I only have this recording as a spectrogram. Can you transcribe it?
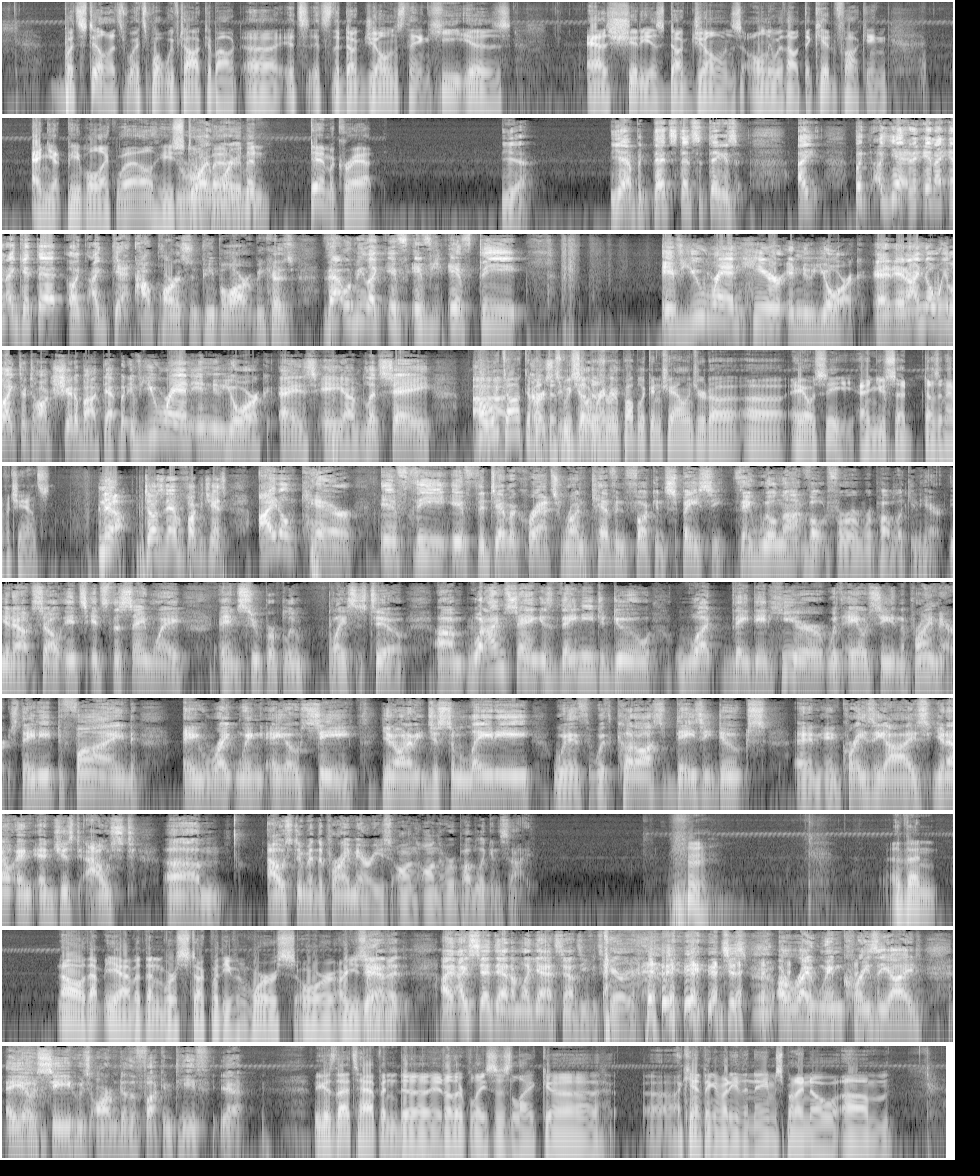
but still, it's it's what we've talked about. Uh, it's it's the Doug Jones thing. He is as shitty as Doug Jones, only without the kid fucking. And yet people are like, well, he's still Roy better Morgan? than Democrat. Yeah, yeah, but that's that's the thing is, I but uh, yeah, and, and I and I get that. Like I get how partisan people are because that would be like if if if the if you ran here in New York, and, and I know we like to talk shit about that, but if you ran in New York as a um, let's say. Oh, we uh, talked about Kirsten this. We said there's a Republican challenger to uh, AOC, and you said doesn't have a chance. No, doesn't have a fucking chance. I don't care if the if the Democrats run Kevin fucking Spacey. They will not vote for a Republican here. You know, so it's it's the same way in super blue places too. Um, what I'm saying is they need to do what they did here with AOC in the primaries. They need to find a right wing AOC. You know what I mean? Just some lady with with cut off Daisy Dukes and and crazy eyes. You know, and and just oust um, oust him in the primaries on on the Republican side. And then, no, that yeah, but then we're stuck with even worse. Or are you saying Yeah, that? that, I, I said that. I'm like, yeah, it sounds even scarier. just a right wing, crazy eyed AOC who's armed to the fucking teeth. Yeah. because that's happened uh, at other places like uh, uh, I can't think of any of the names, but I know um,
